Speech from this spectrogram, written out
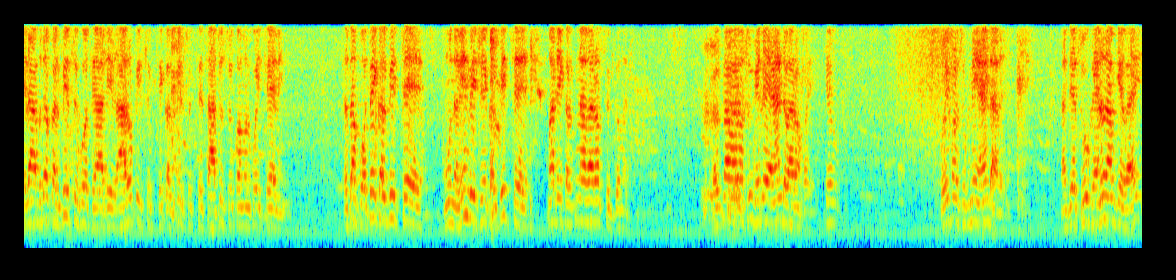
એટલે આ બધા કલ્પિત સુખો છે. આજે આરોપિત સુખ છે, કલ્પિત સુખ છે, સાચું સુખ અમને કોઈ છે નહીં. છતાં પોતે કલ્પિત છે. હું નવીન ભાઈ છું, એ કલ્પિત છે. માટે કલ્પના વાળો સુખ ગમે છે. કલ્પના વાળો સુખ એટલે એન્ડ વાળો હોય. કેવું? કોઈ પણ સુખની એન્ડ આવે. જે સુખ એનું નામ કેવાય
